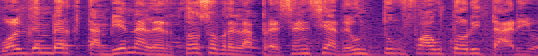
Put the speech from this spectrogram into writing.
Woldenberg también alertó sobre la presencia de un tufo autoritario.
